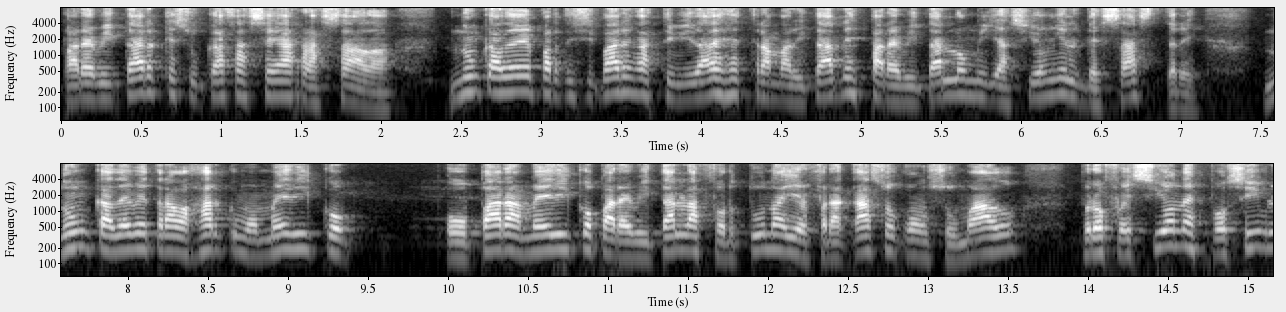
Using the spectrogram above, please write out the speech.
para evitar que su casa sea arrasada. Nunca debe participar en actividades extramaritales para evitar la humillación y el desastre. Nunca debe trabajar como médico o paramédico para evitar la fortuna y el fracaso consumado. Profesiones posibles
